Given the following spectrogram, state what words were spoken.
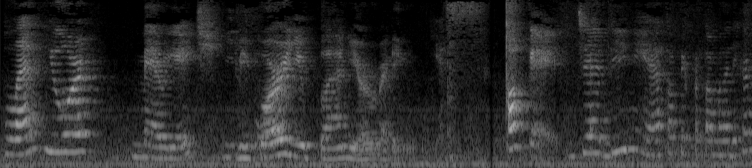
plan your marriage Before you plan your wedding. yes oke jadi nih ya topik pertama tadi kan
